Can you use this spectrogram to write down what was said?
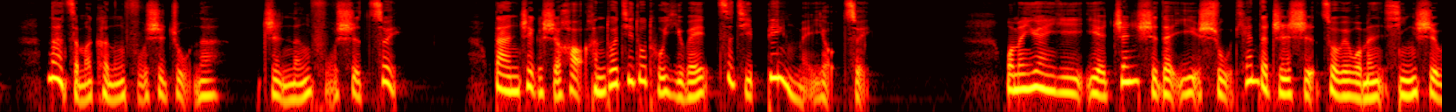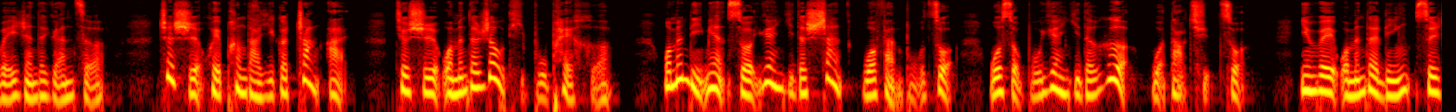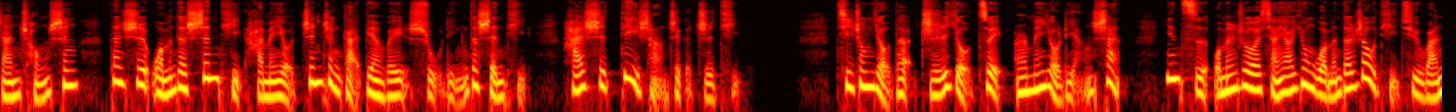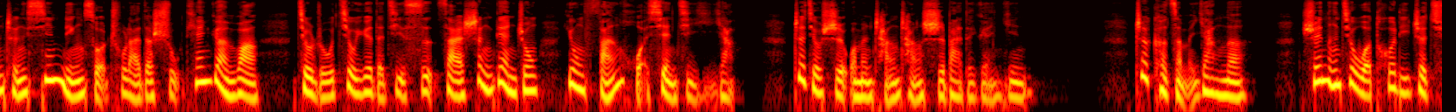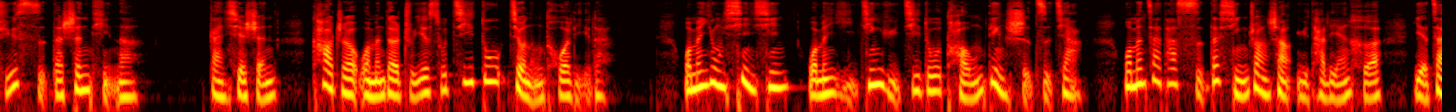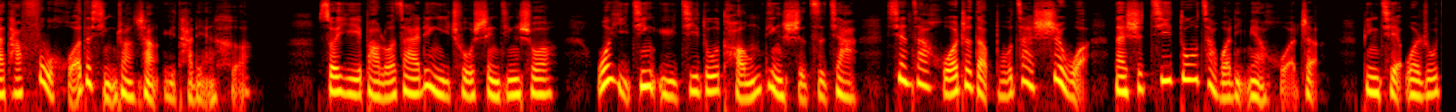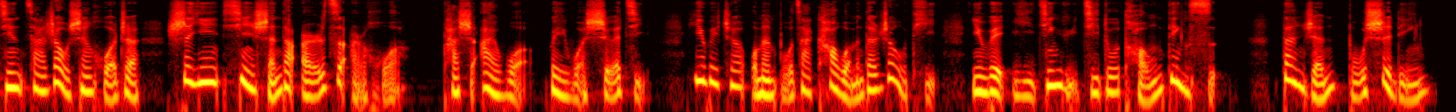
那怎么可能服侍主呢？只能服侍罪。但这个时候，很多基督徒以为自己并没有罪。我们愿意也真实的以属天的知识作为我们行事为人的原则，这时会碰到一个障碍。就是我们的肉体不配合，我们里面所愿意的善，我反不做；我所不愿意的恶，我倒去做。因为我们的灵虽然重生，但是我们的身体还没有真正改变为属灵的身体，还是地上这个肢体。其中有的只有罪而没有良善，因此我们若想要用我们的肉体去完成心灵所出来的属天愿望。就如旧约的祭司在圣殿中用反火献祭一样，这就是我们常常失败的原因。这可怎么样呢？谁能救我脱离这取死的身体呢？感谢神，靠着我们的主耶稣基督就能脱离了。我们用信心，我们已经与基督同定十字架，我们在他死的形状上与他联合，也在他复活的形状上与他联合。所以，保罗在另一处圣经说：“我已经与基督同定十字架，现在活着的不再是我，乃是基督在我里面活着，并且我如今在肉身活着，是因信神的儿子而活。他是爱我，为我舍己，意味着我们不再靠我们的肉体，因为已经与基督同定死。但人不是灵，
